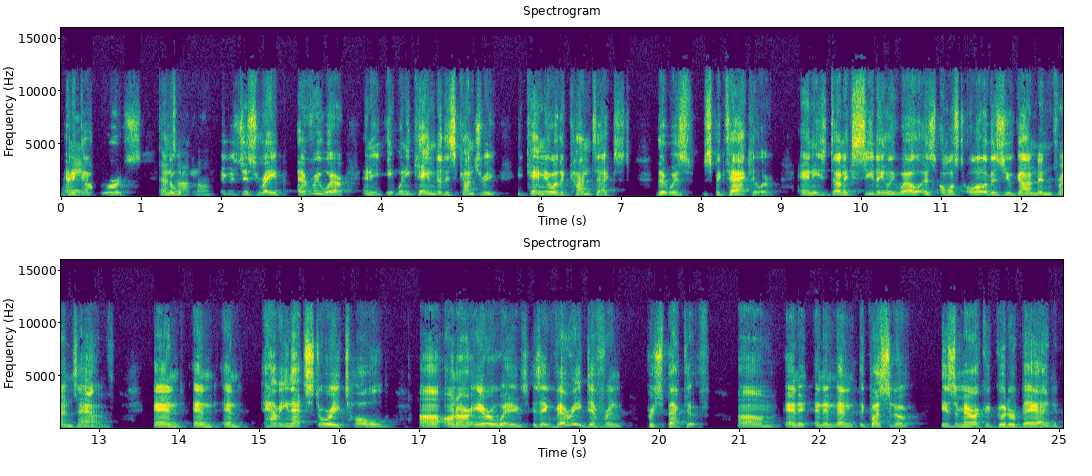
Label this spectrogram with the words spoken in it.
and right. it got worse. That's and the awful. it was just rape everywhere. And he, when he came to this country, he came here with a context that was spectacular. And he's done exceedingly well, as almost all of his Ugandan friends have. And and and having that story told uh, on our airwaves is a very different perspective um, and, it, and then the question of is America good or bad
